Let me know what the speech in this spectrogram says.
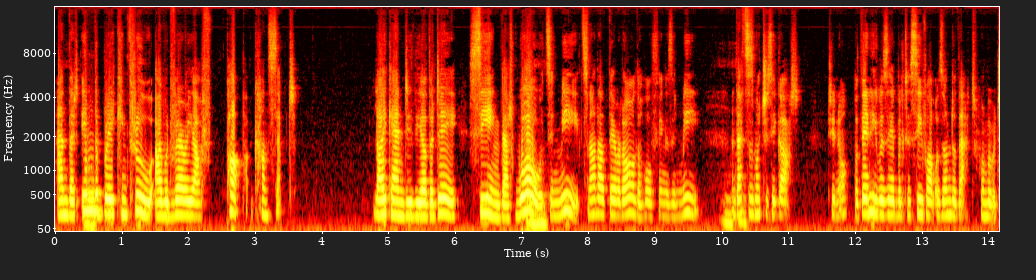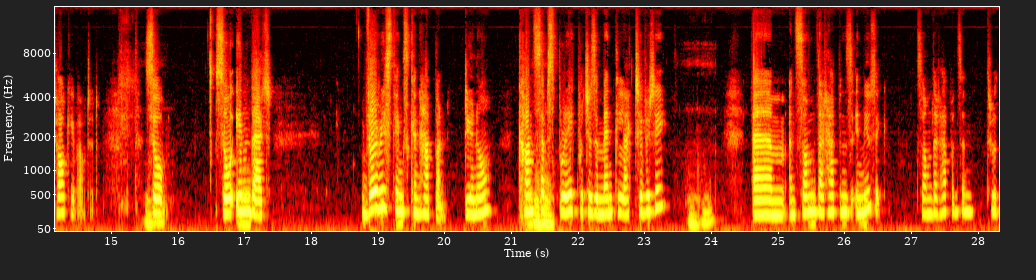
And that in the breaking through I would very off pop a concept like Andy the other day seeing that whoa it's in me. Mm-hmm. It's not out there at all. The whole thing is in me. And that's mm-hmm. as much as he got do you know? But then he was able to see what was under that when we were talking about it. So mm-hmm. so in that various things can happen do you know? Concepts break which is a mental activity. Um, and some that happens in music. Some that happens in through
